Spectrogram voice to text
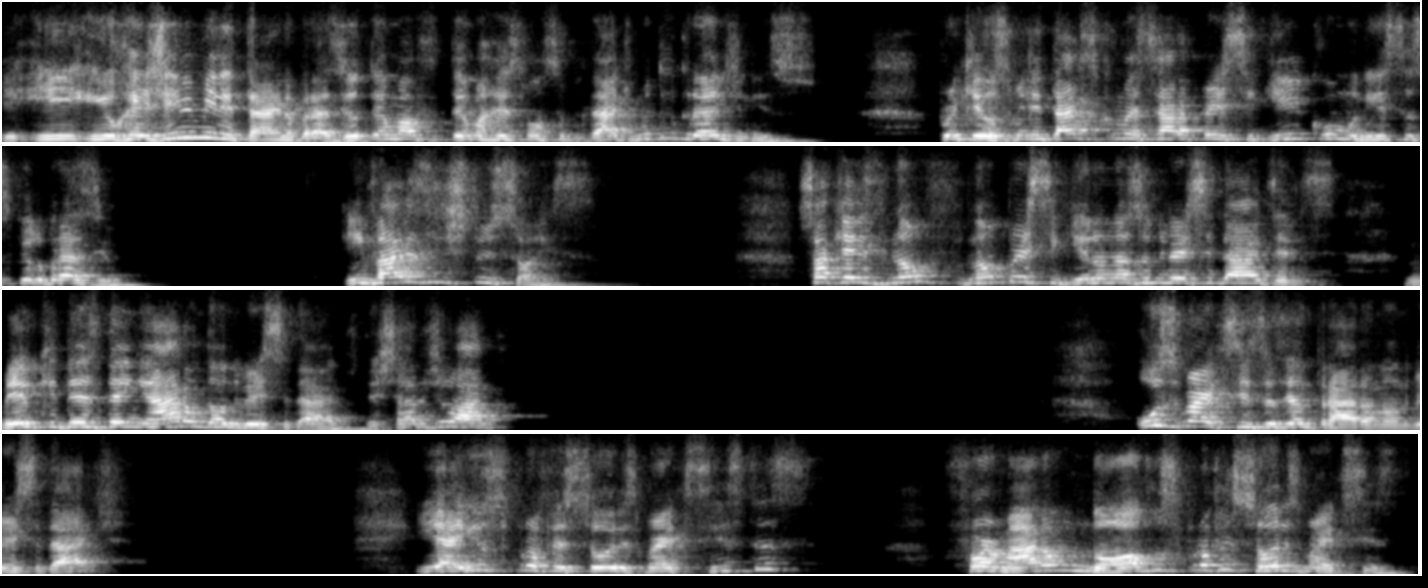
E, e, e, o regime militar no Brasil tem uma, tem uma responsabilidade muito grande nisso. Porque os militares começaram a perseguir comunistas pelo Brasil. Em várias instituições. Só que eles não, não perseguiram nas universidades. Eles meio que desdenharam da universidade, deixaram de lado. Os marxistas entraram na universidade, e aí os professores marxistas formaram novos professores marxistas.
